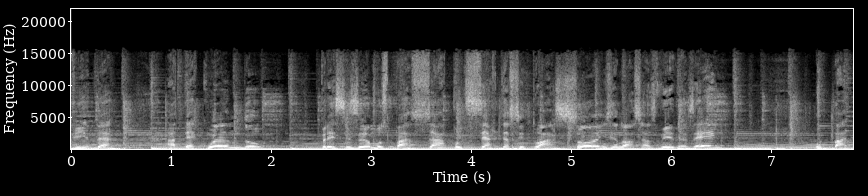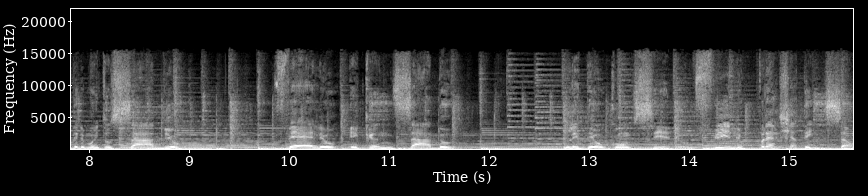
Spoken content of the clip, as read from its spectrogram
vida, até quando precisamos passar por certas situações em nossas vidas, hein? O padre muito sábio, velho e cansado, lhe deu conselho: Filho, preste atenção.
